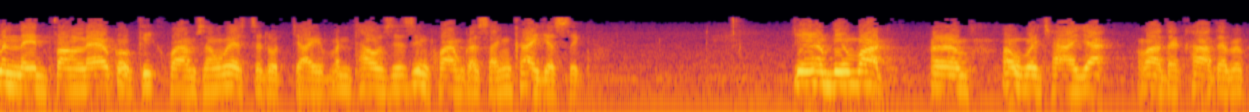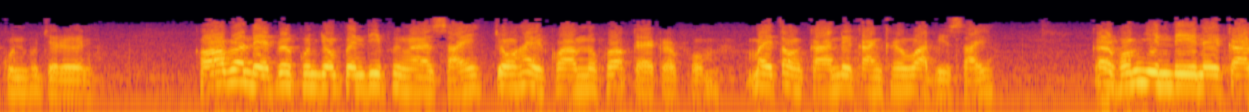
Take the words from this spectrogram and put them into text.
มณเณรฟังแล้วก็คิดความสังเวชสลดใจบรรเทาเสียซึ่งความกระสันข่ายจะสึก จึงอภิวาทพระอุปชายะว่าแต่ข้าแต่พระคุณผู้เจริญ ขอพระเดชพระคุณยมเป็นที่พึ่งอาศัย จงให้ความนุเคราะห์แก่กระผม ไม่ต้องการด้วยการเครวาดวิสัย กระผมยินดีในการ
